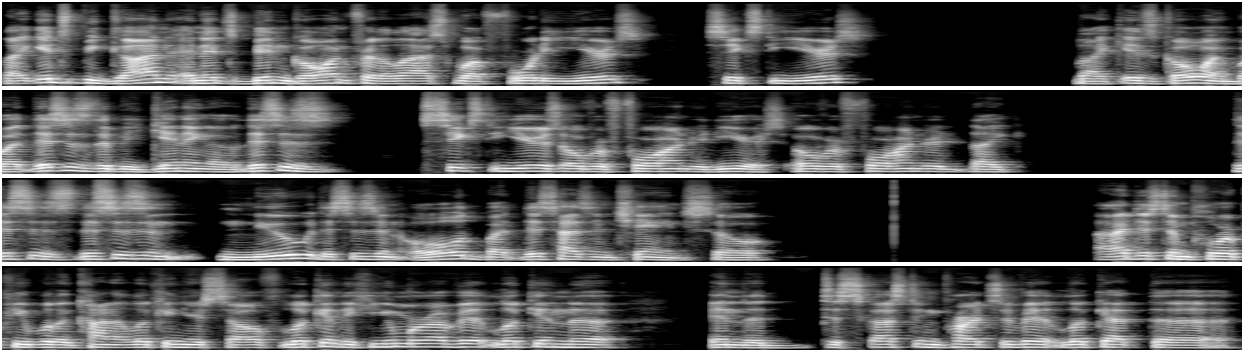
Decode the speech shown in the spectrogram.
Like it's begun and it's been going for the last what 40 years, 60 years. Like it's going, but this is the beginning of this is 60 years over 400 years, over 400 like this is this isn't new, this isn't old, but this hasn't changed. So I just implore people to kind of look in yourself, look in the humor of it, look in the in the disgusting parts of it, look at the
